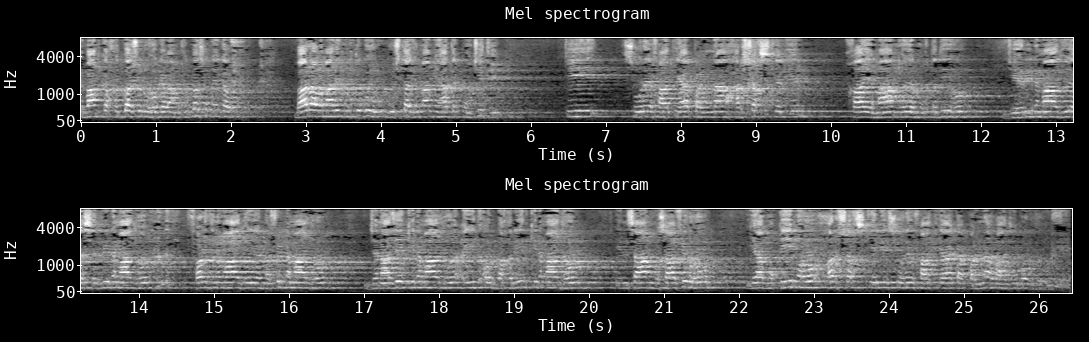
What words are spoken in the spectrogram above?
امام کا خطبہ شروع ہو گیا۔ امام خطبہ سنے گا۔ بہرحال ہماری گفتگو گزشتہ جمعہ میں یہاں تک پہنچی تھی۔ کہ سورہ فاتحہ پڑھنا ہر شخص کے لیے خواہ امام ہو یا مقتدی ہو، جہری نماز ہو یا سری نماز ہو فرد نماز ہو یا نفل نماز ہو، جنازے کی نماز ہو، عید اور بقرعید کی نماز ہو، انسان مسافر ہو یا مقیم ہو، ہر شخص کے لیے سورہ فاتحہ کا پڑھنا واجب اور ضروری ہے۔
